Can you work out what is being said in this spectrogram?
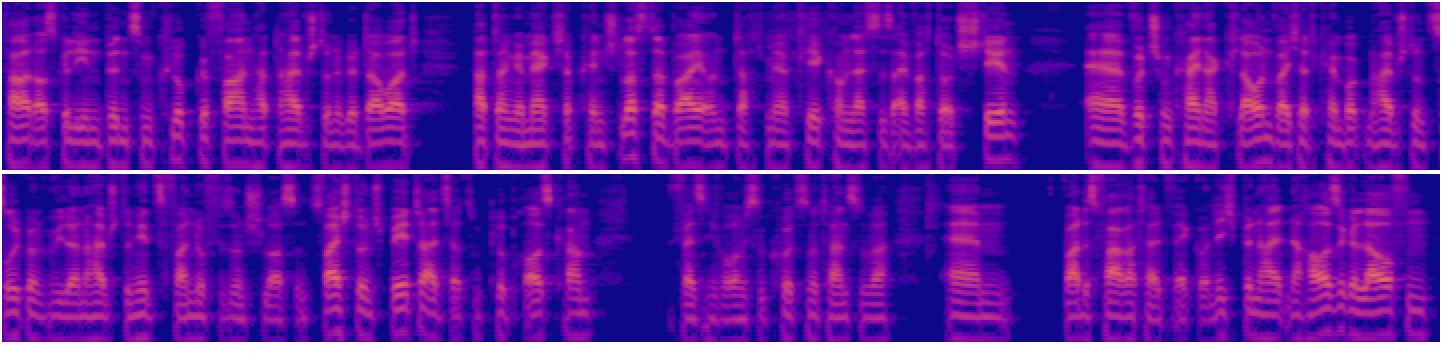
Fahrrad ausgeliehen, bin zum Club gefahren, hat eine halbe Stunde gedauert, hab dann gemerkt, ich habe kein Schloss dabei und dachte mir, okay, komm, lass es einfach dort stehen. Äh, wird schon keiner klauen, weil ich hatte keinen Bock, eine halbe Stunde zurück und wieder eine halbe Stunde hinzufahren, nur für so ein Schloss. Und zwei Stunden später, als ich aus dem Club rauskam, ich weiß nicht, warum ich so kurz nur tanzen war, ähm, war das Fahrrad halt weg. Und ich bin halt nach Hause gelaufen,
